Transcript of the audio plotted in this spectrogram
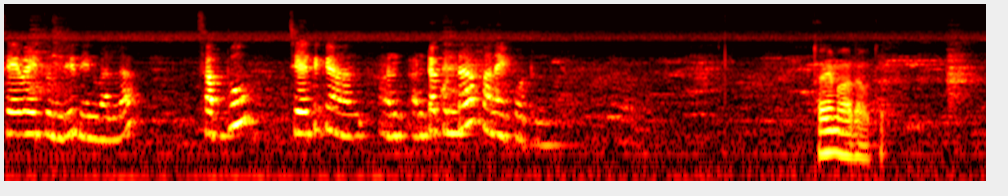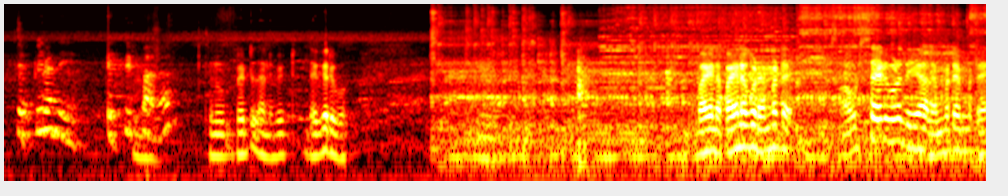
సేవ్ అవుతుంది దీనివల్ల. సబ్బు చేతికి అంటకుండా పని అయిపోతుంది టైం ఆదా అవుతుంది. చెప్పింది. నువ్వు పెట్టు దాన్ని పెట్టు. దగ్గర పో. పైన పైన కూడా ఎమ్మటే. అవుట్ సైడ్ కూడా తీయాలి ఎమ్మటే ఎమ్మటే.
